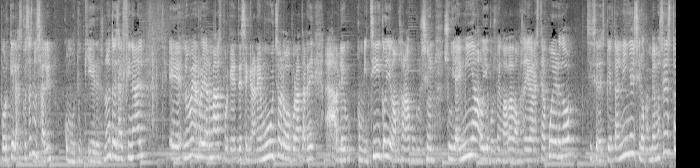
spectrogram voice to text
porque las cosas no salen como tú quieres, ¿no? Entonces al final eh, no me voy a enrollar más porque desengrané mucho, luego por la tarde hablé con mi chico, llegamos a una conclusión suya y mía, oye, pues venga, va, vamos a llegar a este acuerdo, si se despierta el niño y si no cambiamos esto.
